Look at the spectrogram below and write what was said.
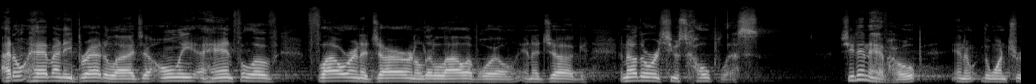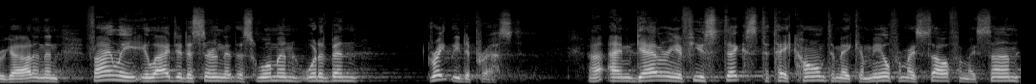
I don't have any bread, Elijah, only a handful of flour in a jar and a little olive oil in a jug. In other words, she was hopeless. She didn't have hope in the one true God. And then finally, Elijah discerned that this woman would have been greatly depressed. Uh, I'm gathering a few sticks to take home to make a meal for myself and my son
